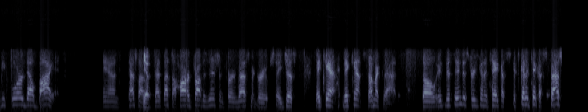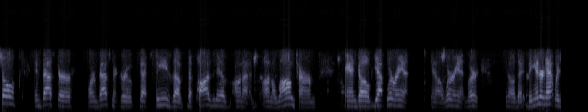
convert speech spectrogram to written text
before they'll buy it. And that's a yep. that that's a hard proposition for investment groups. They just they can't they can't stomach that. So it, this industry is going to take a it's going to take a special investor or investment group that sees the the positive on a on a long term and go, yep, we're in. You know, we're in. We're you know, the the internet was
